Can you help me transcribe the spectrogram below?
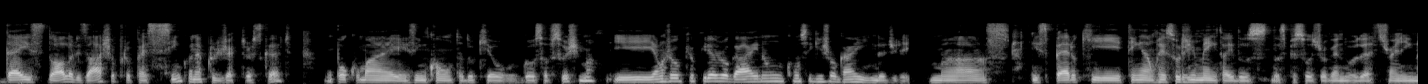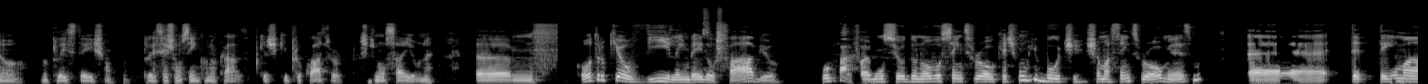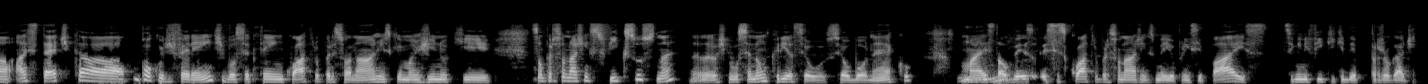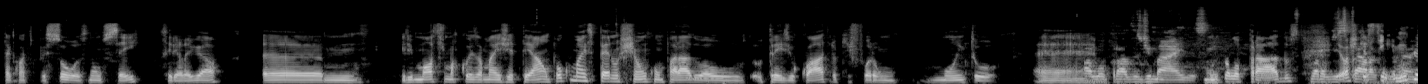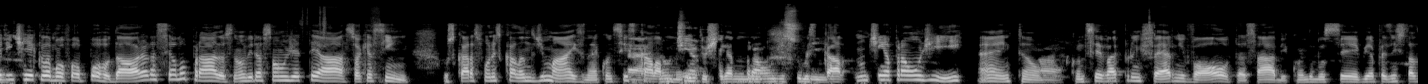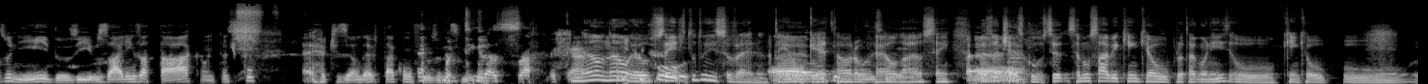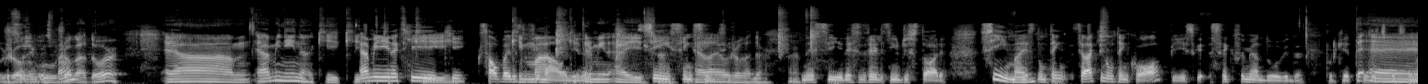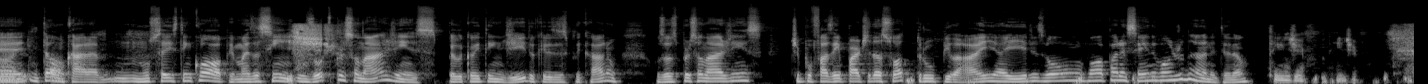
10 dólares, acho, pro PS5, né, pro Director's Cut. Um pouco mais em conta do que o Ghost of Tsushima. E é um jogo que eu queria jogar e não consegui jogar ainda direito. Mas espero que tenha um ressurgimento aí dos, das pessoas jogando Death Stranding no, no PlayStation. PlayStation 5, no caso. Porque acho que pro 4 acho que não saiu, né. Um, outro que eu vi, lembrei do Fábio, Opa. foi anúncio do novo Saints Row, que é tipo um reboot. Chama Saints Row mesmo. É, tem uma a estética um pouco diferente. Você tem quatro personagens que eu imagino que são personagens fixos, né? Eu acho que você não cria seu, seu boneco, mas uhum. talvez esses quatro personagens meio principais signifique que dê para jogar de até quatro pessoas, não sei, seria legal. Um, ele mostra uma coisa mais GTA, um pouco mais pé no chão comparado ao, ao 3 e o 4, que foram muito é... Aloprados demais, assim. Muito aloprados. Eu acho que assim, muita gente reclamou, falou, porra, da hora era ser aloprado, senão vira só um GTA. Só que assim, os caras foram escalando demais, né? Quando você é, escala muito, chega pra onde subir. Escala, não tinha para onde ir. É, então. Ah. Quando você vai pro inferno e volta, sabe? Quando você vira presente nos Estados Unidos e os aliens atacam. Então, tipo. É, o Tizão deve estar tá confuso é nesse muito engraçado, cara. Não, não, eu sei de tudo isso, velho. Tem é, o Get Out of Hell lá, eu sei. Mas, ô Chesco, você, você não sabe quem que é o protagonista, ou quem que é o, o, o, jogo, o jogador? É a, é a menina que... que é a menina que, que, que salva ele no final que ali, né? termina, É isso, sim, sim, ela sim, é o jogador. É. Nesse, nesse trailerzinho de história. Sim, mas uhum. não tem... Será que não tem co-op? Isso, isso que foi minha dúvida. Porque tem é, Então, cara, não sei se tem co-op, mas assim, os outros personagens, pelo que eu entendi do que eles explicaram, os outros personagens, tipo, fazem parte da sua trupe lá, e aí eles vão, vão aparecendo e vão ajudando, entendeu? Entendi, entendi.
